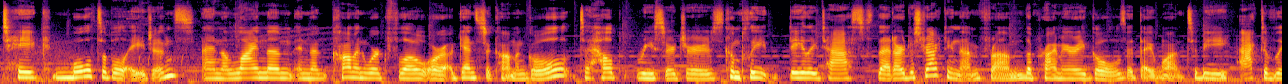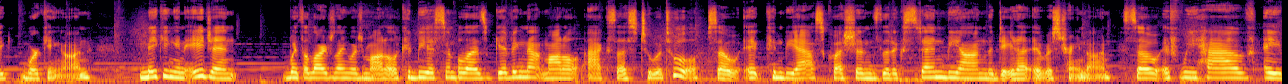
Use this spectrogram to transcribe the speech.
take multiple agents and align them in a common workflow or against a common goal to help researchers complete daily tasks that are distracting them from the primary goals that they want to be actively working on. Making an agent with a large language model could be as simple as giving that model access to a tool. So it can be asked questions that extend beyond the data it was trained on. So if we have a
